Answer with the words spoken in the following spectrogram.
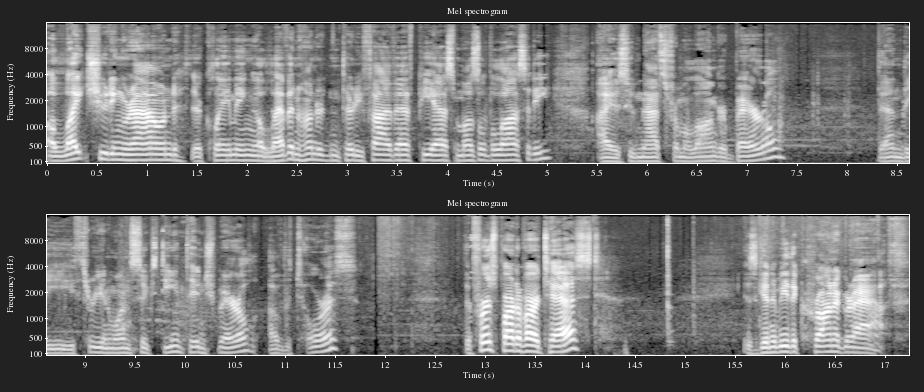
a light shooting round. They're claiming 1135 FPS muzzle velocity. I assume that's from a longer barrel than the 3 and 1 16th inch barrel of the Taurus. The first part of our test is going to be the chronograph.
